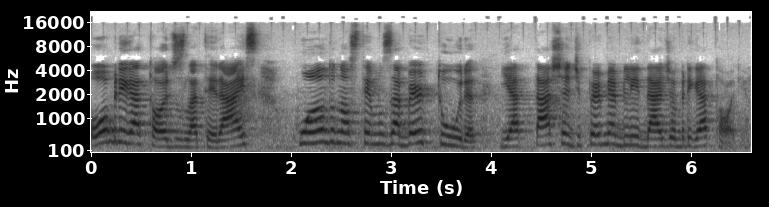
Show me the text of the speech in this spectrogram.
obrigatórios laterais quando nós temos abertura e a taxa de permeabilidade obrigatória.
